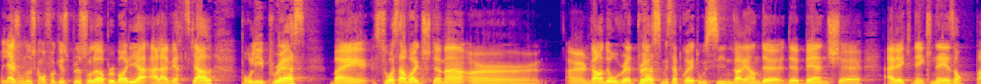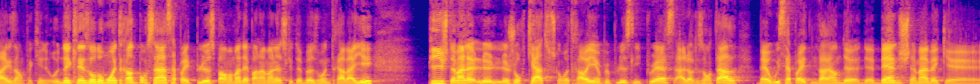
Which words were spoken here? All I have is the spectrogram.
La journée où on focus plus sur le upper body à, la verticale, pour les press, ben soit ça va être justement un, une variante de overhead press, mais ça pourrait être aussi une variante de, bench euh, avec une inclinaison, par exemple. Une, inclinaison d'au moins 30%, ça peut être plus par moment, dépendamment de ce que tu as besoin de travailler. Puis justement, le, jour 4, ce qu'on va travailler un peu plus les press à l'horizontale, ben oui, ça peut être une variante de, bench justement avec euh,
